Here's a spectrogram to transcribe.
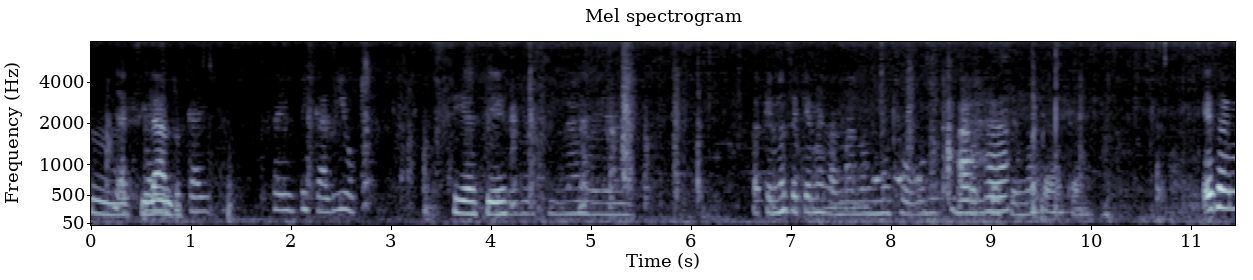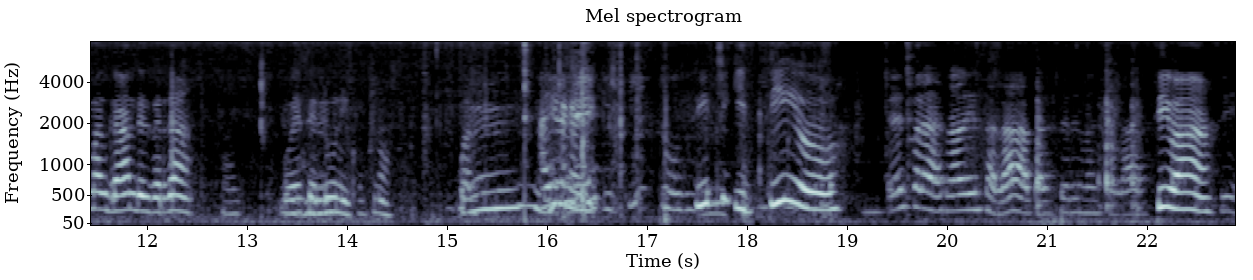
Ya el está cilantro. bien picadito. Está bien picadillo. Sí, así es. El cilantro ya. Para que no se quemen las manos mucho uno. Ajá. Si no, quemar. Eso hay más grandes, ¿verdad? Ay, ¿O es el único? No. Mm, unos ahí. chiquititos. Sí, chiquitillo. Es para agarrar ensalada, para hacer en la ensalada. Sí, va. Sí,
